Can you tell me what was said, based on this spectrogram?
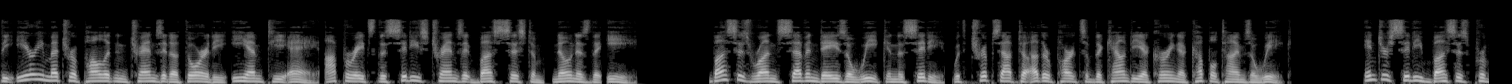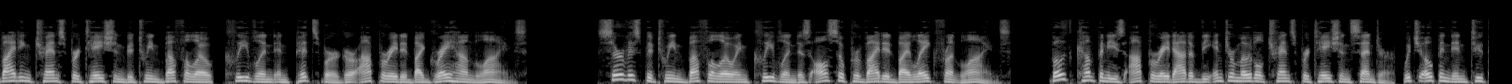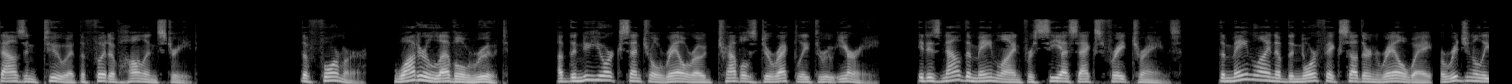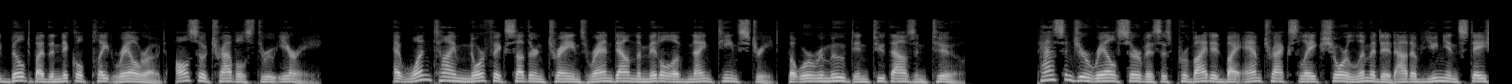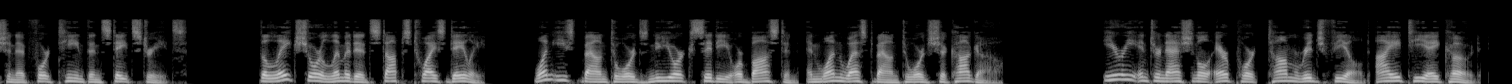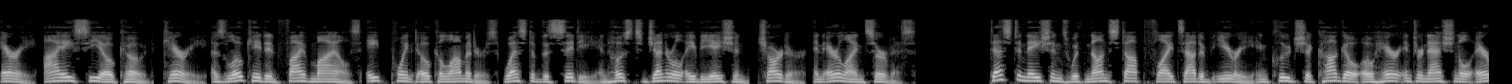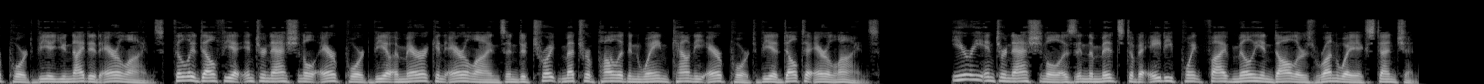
The Erie Metropolitan Transit Authority operates the city's transit bus system, known as the E. Buses run seven days a week in the city, with trips out to other parts of the county occurring a couple times a week. Intercity buses providing transportation between Buffalo, Cleveland and Pittsburgh are operated by Greyhound Lines. Service between Buffalo and Cleveland is also provided by Lakefront Lines. Both companies operate out of the Intermodal Transportation Center, which opened in 2002 at the foot of Holland Street. The former, water level route of the New York Central Railroad travels directly through Erie. It is now the main line for CSX freight trains. The main line of the Norfolk Southern Railway, originally built by the Nickel Plate Railroad, also travels through Erie. At one time Norfolk Southern trains ran down the middle of 19th Street, but were removed in 2002. Passenger rail service is provided by Amtrak's Lake Shore Limited out of Union Station at 14th and State Streets. The Lake Shore Limited stops twice daily, one eastbound towards New York City or Boston, and one westbound towards Chicago. Erie International Airport, Tom Ridge Field IATA code, Erie, ICAO code, KERI is located 5 miles oh kilometers west of the city and hosts general aviation, charter, and airline service. Destinations with non-stop flights out of Erie include Chicago O'Hare International Airport via United Airlines, Philadelphia International Airport via American Airlines and Detroit Metropolitan Wayne County Airport via Delta Air Lines. Erie International is in the midst of a $80.5 million runway extension.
